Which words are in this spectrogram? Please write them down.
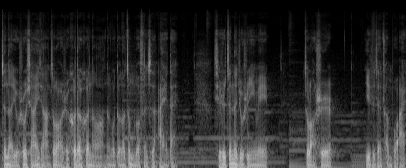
真的有时候想一想，周老师何德何能啊，能够得到这么多粉丝的爱戴？其实真的就是因为周老师一直在传播爱。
